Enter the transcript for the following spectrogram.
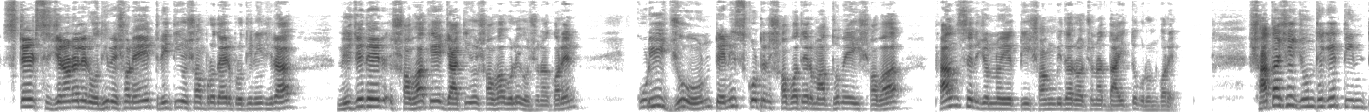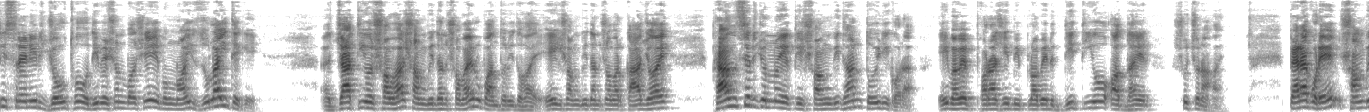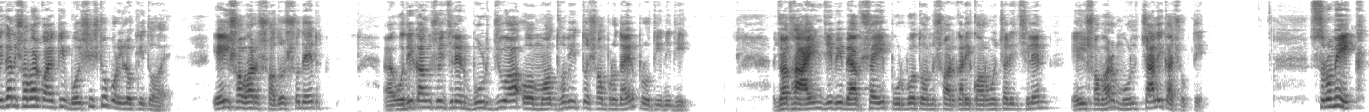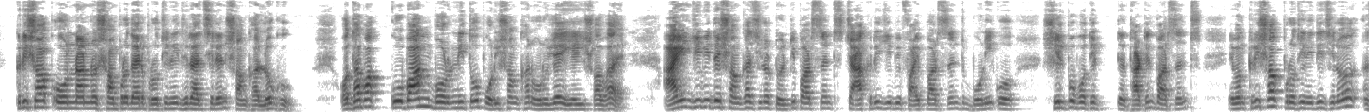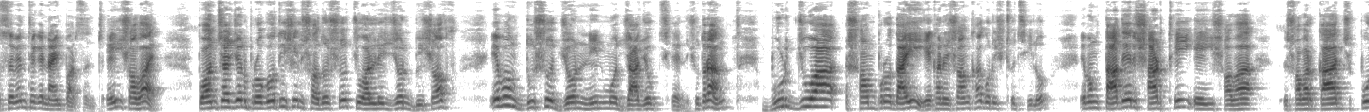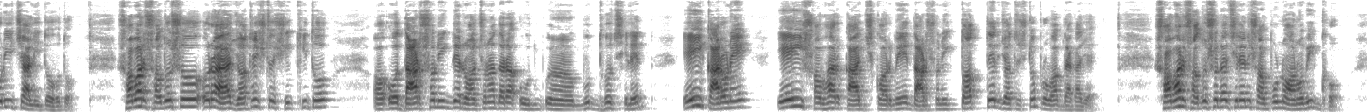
স্টেটস জেনারেলের অধিবেশনে তৃতীয় সম্প্রদায়ের প্রতিনিধিরা নিজেদের সভাকে জাতীয় সভা বলে ঘোষণা করেন। কুড়ি জুন টেনিস কোর্টের শপথের মাধ্যমে এই সভা ফ্রান্সের জন্য একটি সংবিধান রচনার দায়িত্ব গ্রহণ করে। সাতাশে জুন থেকে তিনটি শ্রেণির যৌথ অধিবেশন বসে এবং নয় জুলাই থেকে জাতীয় সভা সংবিধান সভায় রূপান্তরিত হয়। এই সংবিধান সভার কাজ হয় ফ্রান্সের জন্য একটি সংবিধান তৈরি করা। এইভাবে ফরাসি বিপ্লবের দ্বিতীয় অধ্যায়ের সূচনা হয়। প্যারা করে সংবিধান সভার কয়েকটি বৈশিষ্ট্য পরিলক্ষিত হয়। এই সভার সদস্যদের অধিকাংশই ছিলেন বুর্জুয়া ও মধ্যবিত্ত সম্প্রদায়ের প্রতিনিধি। যথা আইনজীবী, ব্যবসায়ী, পূর্বতন সরকারি কর্মচারী ছিলেন। এই সভার মূল চালিকা শক্তি শ্রমিক, কৃষক ও অন্যান্য সম্প্রদায়ের প্রতিনিধিরা ছিলেন সংখ্যালঘু। অধ্যাপক কোবান বর্ণিত পরিসংখ্যান অনুযায়ী এই সভায় আইনজীবীদের সংখ্যা ছিল টোয়েন্টি পার্সেন্ট, চাকরিজীবী ফাইভ পার্সেন্ট, বণিক ও শিল্পপতি থার্টিন পার্সেন্ট এবং কৃষক প্রতিনিধি ছিল সেভেন থেকে নাইন পার্সেন্ট। এই সভায় পঞ্চাশ জন প্রগতিশীল সদস্য, চুয়াল্লিশ জন বিশপ এবং দুশো জন নিম্ন যাজক ছিলেন। সুতরাং বুর্জুয়া সম্প্রদায়ই এখানে সংখ্যাগরিষ্ঠ ছিল এবং তাদের স্বার্থেই এই সভা সবার কাজ পরিচালিত হতো। সবার সদস্যরা যথেষ্ট শিক্ষিত ও- দার্শনিকদের রচনা দ্বারা উদ্বুদ্ধ ছিলেন। এই কারণে এই সভার কাজকর্মে দার্শনিক তত্ত্বের যথেষ্ট প্রভাব দেখা যায়। সভার সদস্যরা ছিলেন সম্পূর্ণ অনভিজ্ঞ।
